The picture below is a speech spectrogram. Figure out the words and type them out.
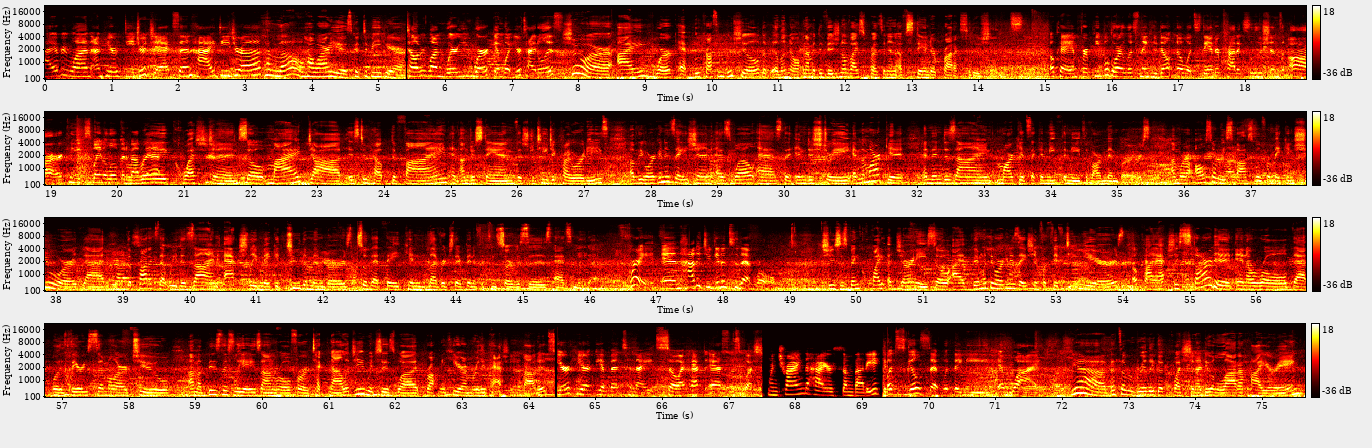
Hi, everyone. I'm here with Deidre Jackson. Hi, Deidre. Hello. How are you? It's good to be here. Tell everyone where you work and what your title is. Sure. I work at Blue Cross and Blue Shield of Illinois, and I'm a divisional vice president of Standard Product Solutions. Okay, and for people who are listening who don't know what Standard Product Solutions are, can you explain a little bit about Great that? Great question. So, my job is to help define and understand the strategic priorities of the organization as well as the industry and the market, and then design markets that can meet the needs of our members. And we're also responsible for making sure that the products that we design actually make it to the members so that they can leverage their benefits and services as needed. Great. And how did you get into that role? Jeez, it's been quite a journey. So I've been with the organization for 15 years. Okay. I actually started in a role that was very similar to um, a business liaison role for technology, which is what brought me here. I'm really passionate about it. You're here at the event tonight, so I have to ask this question. When trying to hire somebody, what skill set would they need and why? Yeah, that's a really good question. I do a lot of hiring.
